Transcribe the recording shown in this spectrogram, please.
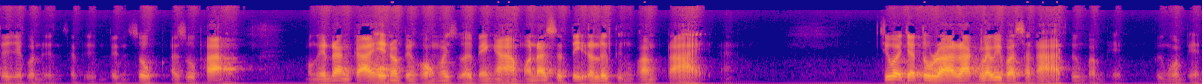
ที่จะคนอื่นสัอื่นเป็นสุข อสุภะมองเห็นร่างกายเห็นว่าเป็นของไม่สวยไม่งามมนสติระลึกถึงความตาย ชื่อว่าจตุรารักษ์และวิปัสสนาพึ่งบำเพ็ญพึ่งบำเพ็ญ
